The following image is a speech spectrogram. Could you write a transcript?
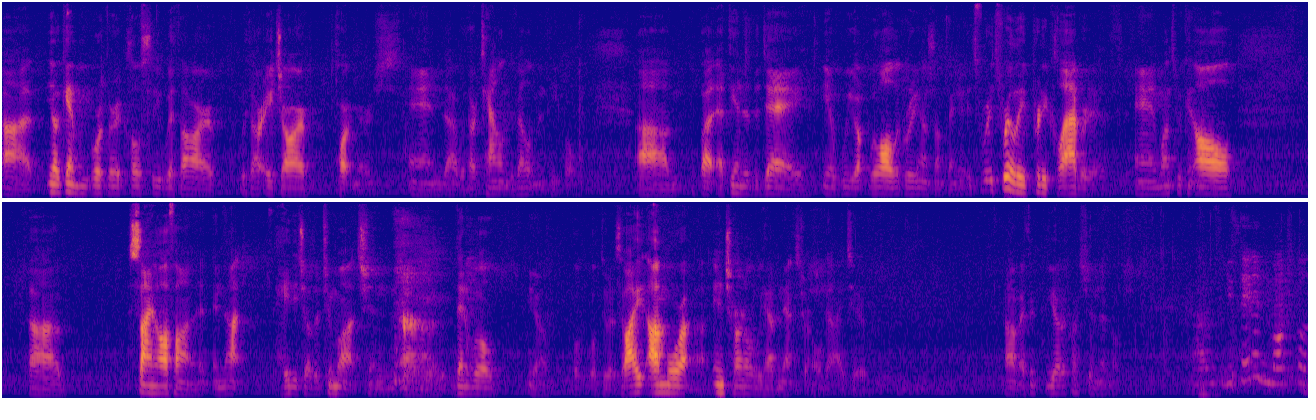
uh, you know, again, we work very closely with our with our HR partners and uh, with our talent development um, but at the end of the day, you know, we, we'll all agree on something. It's, it's really pretty collaborative. And once we can all uh, sign off on it and not hate each other too much, and uh, then we'll, you know, we'll, we'll do it. So I, am more internal. We have an external. Um, I think you had a question. There. Um, you stated multiple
